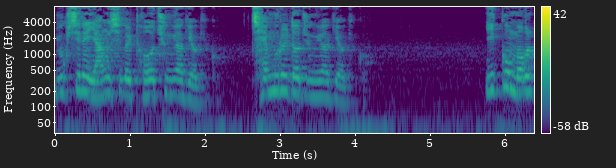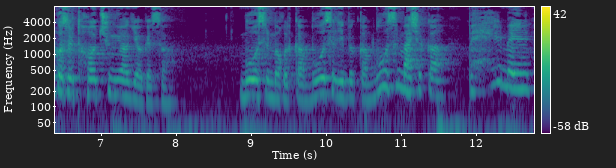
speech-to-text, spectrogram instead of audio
육신의 양식을 더 중요하게 여기고 재물을 더 중요하게 여기고 입고 먹을 것을 더 중요하게 여겨서 무엇을 먹을까, 무엇을 입을까, 무엇을 마실까 매일매일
